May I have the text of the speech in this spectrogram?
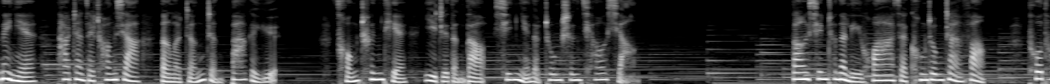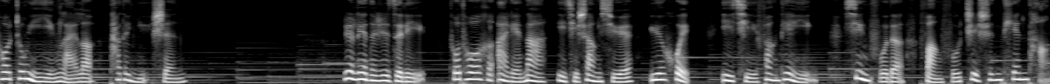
那年，他站在窗下等了整整八个月。从春天一直等到新年的钟声敲响。当新春的礼花在空中绽放，托托终于迎来了他的女神。热恋的日子里，托托和艾莲娜一起上学、约会，一起放电影，幸福的仿佛置身天堂。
